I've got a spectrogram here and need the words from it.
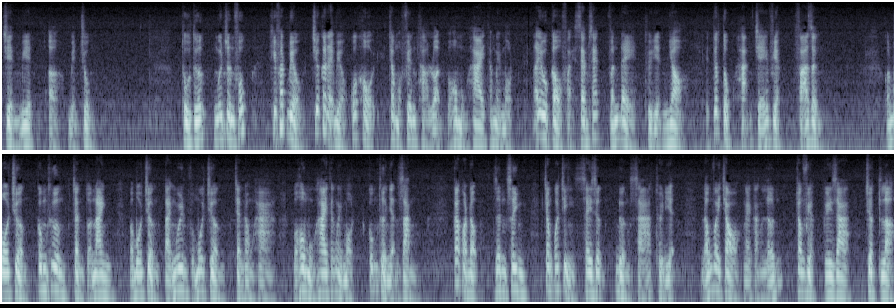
triển miên ở miền Trung. Thủ tướng Nguyễn Xuân Phúc khi phát biểu trước các đại biểu Quốc hội trong một phiên thảo luận vào hôm 2 tháng 11 đã yêu cầu phải xem xét vấn đề thủy điện nhỏ để tiếp tục hạn chế việc phá rừng. Còn Bộ trưởng Công Thương Trần Tuấn Anh và Bộ trưởng Tài nguyên và Môi trường Trần Hồng Hà vào hôm 2 tháng 11 cũng thừa nhận rằng các hoạt động dân sinh trong quá trình xây dựng đường xá thủy điện đóng vai trò ngày càng lớn trong việc gây ra trượt lở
